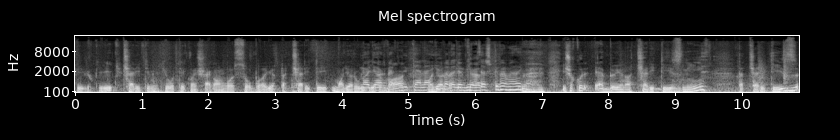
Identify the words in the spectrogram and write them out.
hívjuk így. Charity, mint jótékonyság angol szóból jött a charity magyarul Magyar írva. Betűkkel, magyar betűkkel. És akkor ebből jön a charitizni, tehát charitiz,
